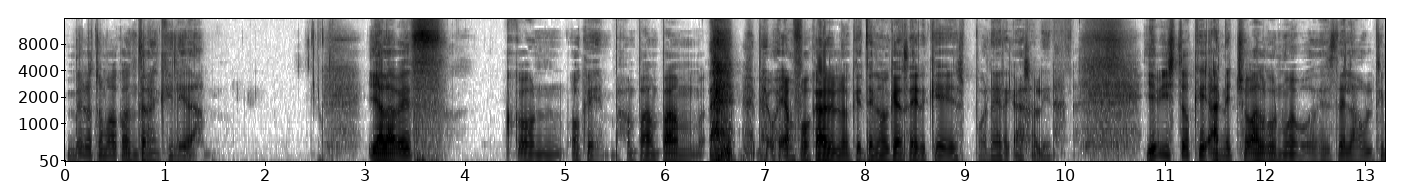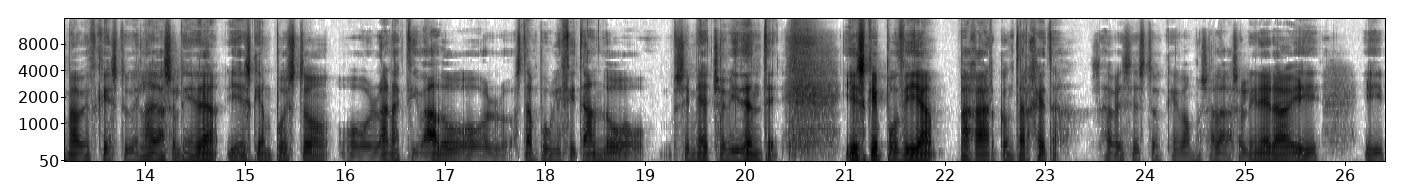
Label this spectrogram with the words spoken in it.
me lo he tomado con tranquilidad. Y a la vez con, ok, pam, pam, pam, me voy a enfocar en lo que tengo que hacer, que es poner gasolina. Y he visto que han hecho algo nuevo desde la última vez que estuve en la gasolinera y es que han puesto o lo han activado o lo están publicitando o se me ha hecho evidente. Y es que podía pagar con tarjeta. ¿Sabes? Esto que vamos a la gasolinera y, y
